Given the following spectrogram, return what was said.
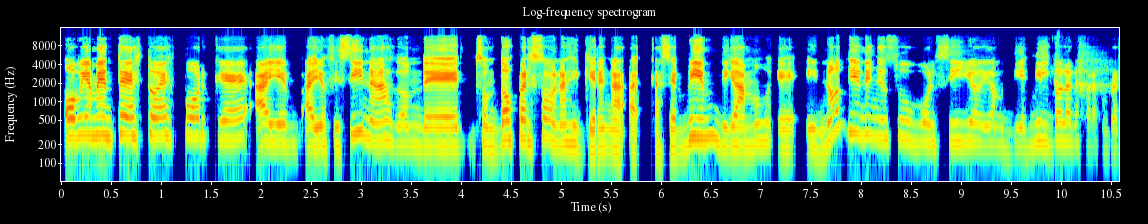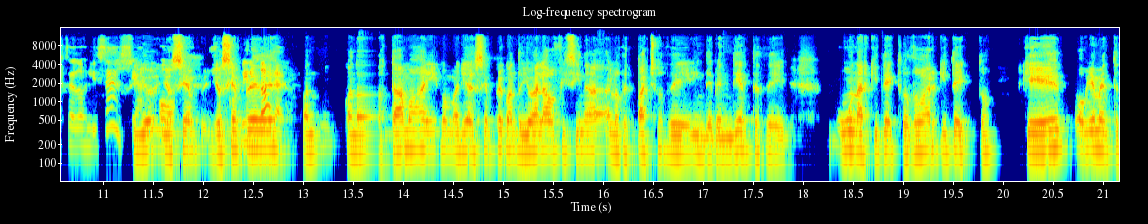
Obviamente esto es porque hay, em, hay oficinas donde son dos personas y quieren hacer BIM, digamos, eh, y no tienen en su bolsillo, digamos, 10 mil dólares para comprarse dos licencias. yo, siempre, yo siempre cuando, estábamos ahí con María, siempre cuando iba a las oficinas, a los despachos de independientes, de un arquitecto, dos arquitectos, que obviamente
